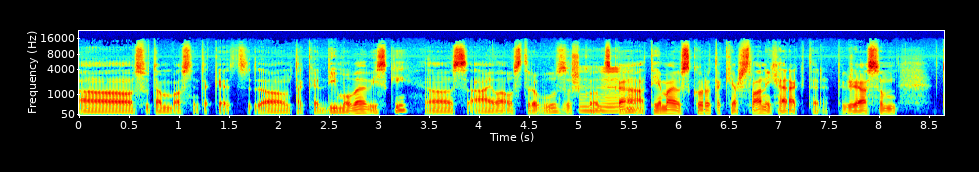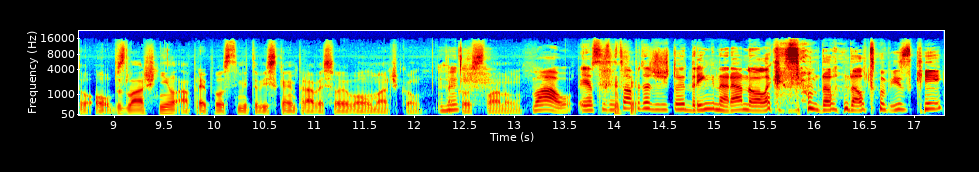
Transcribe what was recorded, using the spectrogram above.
A, sú tam vlastne také, o, také dymové whisky z Isla ostrovu zo Škótska mm-hmm. a tie majú skoro taký až slaný charakter. Takže ja som to obzvlášnil a prepol s týmito viskami práve sojovou umáčkou, mm-hmm. takou slanou. Wow, ja som sa chcela pýtať, že to je drink na ráno, ale keď som dal, dal to whisky,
